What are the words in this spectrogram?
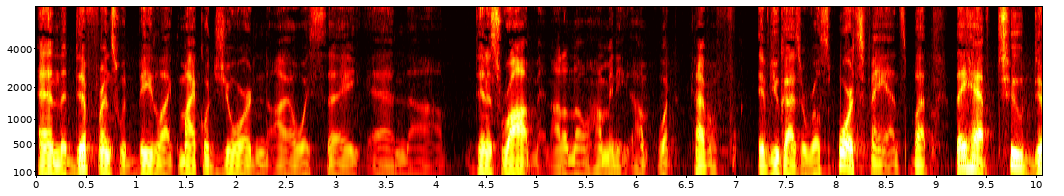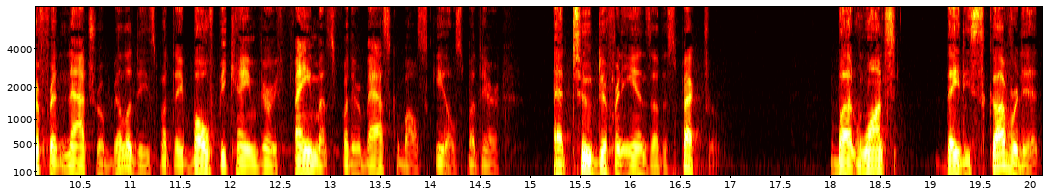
And the difference would be like michael jordan i always say and uh, dennis rodman i don't know how many how, what kind of if you guys are real sports fans, but they have two different natural abilities, but they both became very famous for their basketball skills, but they're at two different ends of the spectrum. But once they discovered it,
